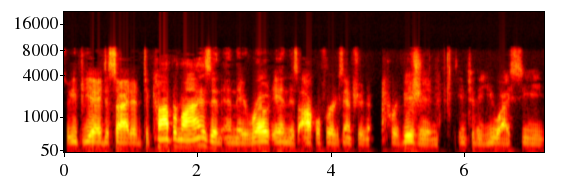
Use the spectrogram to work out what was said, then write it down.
So EPA decided to compromise and, and they wrote in this aquifer exemption provision into the UIC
